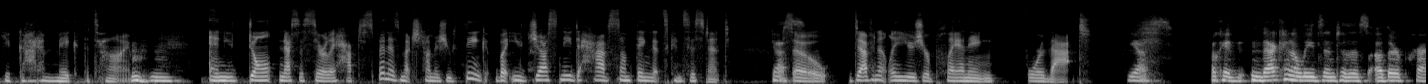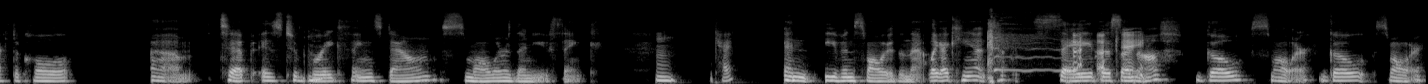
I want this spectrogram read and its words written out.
you got to make the time. Mm-hmm. And you don't necessarily have to spend as much time as you think, but you just need to have something that's consistent. Yes. So definitely use your planning for that. Yes. Okay. And that kind of leads into this other practical um, tip is to Mhm. break things down smaller than you think Okay. and even smaller than that. Like I can't say this Okay. enough. Go smaller. Go smaller.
